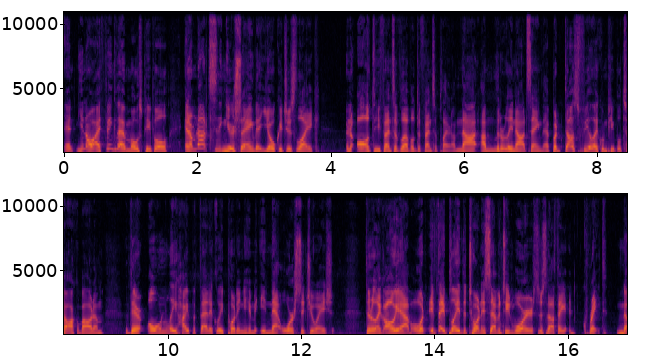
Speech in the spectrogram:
And you know, I think that most people, and I'm not sitting here saying that Jokic is like an all defensive level defensive player. I'm not. I'm literally not saying that. But it does feel like when people talk about him, they're only hypothetically putting him in that worst situation. They're like, oh yeah, but what if they played the 2017 Warriors? There's nothing. Great. No,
